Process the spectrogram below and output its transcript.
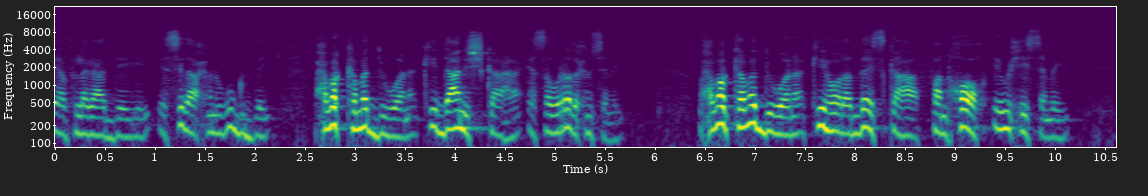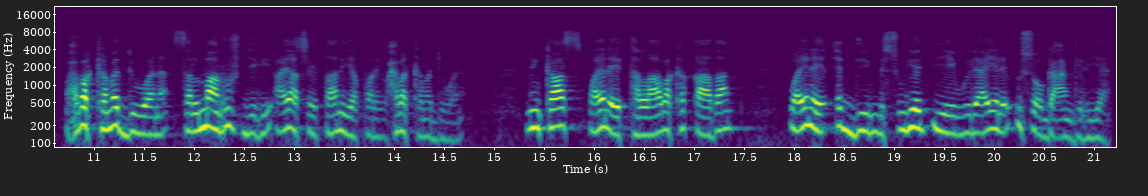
ee aflagaadeeyey ee sidaa xun ugu gudbay. Waxba kama duwana kii daanishka ahaa ee sawirada xun sameeyey waxba kama duwana kii holandayska ahaa fankhookh ee wixii sameeyey waxba kama duwana salmaan rushdigii aayaad shaytaaniya qoray. Waxba kama duwana ninkaas waa inay tallaabo ka qaadaan waa inay ciddii mas'uuliyad iyo wilaayale u soo gacan geliyaan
